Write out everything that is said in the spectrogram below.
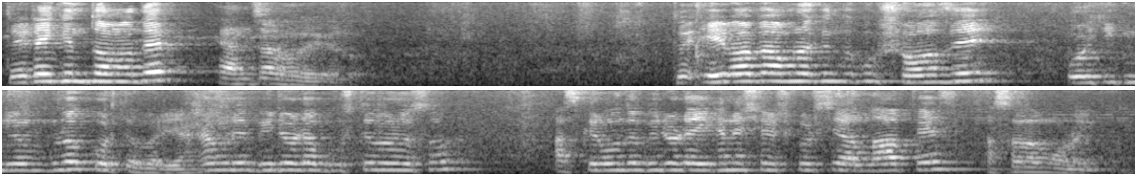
তো এটাই কিন্তু আমাদের অ্যান্সার হয়ে গেল। তো এইভাবে আমরা কিন্তু খুব সহজেই ঐকিক নিয়মগুলো করতে পারি। আশা করি ভিডিওটা বুঝতে পেরেছ। আজকের মতো ভিডিওটা এখানে শেষ করছি। আল্লাহ হাফেজ। আসসালামু আলাইকুম।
